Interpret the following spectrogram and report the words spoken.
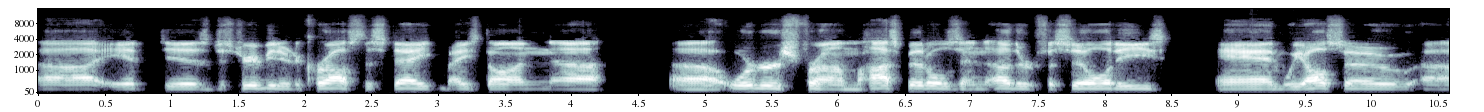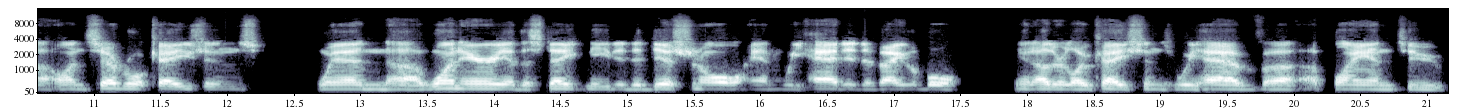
Uh, it is distributed across the state based on, uh, uh, orders from hospitals and other facilities. And we also, uh, on several occasions, when, uh, one area of the state needed additional and we had it available in other locations, we have, uh, a plan to,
